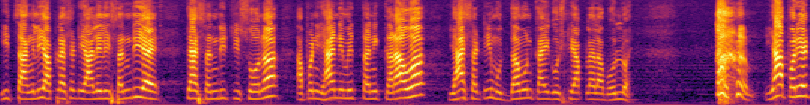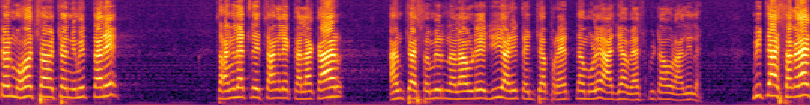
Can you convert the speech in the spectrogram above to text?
ही चांगली आपल्यासाठी आलेली संधी आहे. त्या संधीची सोनं आपण ह्या निमित्ताने करावं. ह्यासाठी मुद्दामून काही गोष्टी आपल्याला बोललोय. या पर्यटन महोत्सवाच्या निमित्ताने चांगल्यातले चांगले कलाकार आमच्या समीर नलावडेजी आणि त्यांच्या प्रयत्नामुळे आज या व्यासपीठावर आलेलं आहे. मी त्या सगळ्याच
